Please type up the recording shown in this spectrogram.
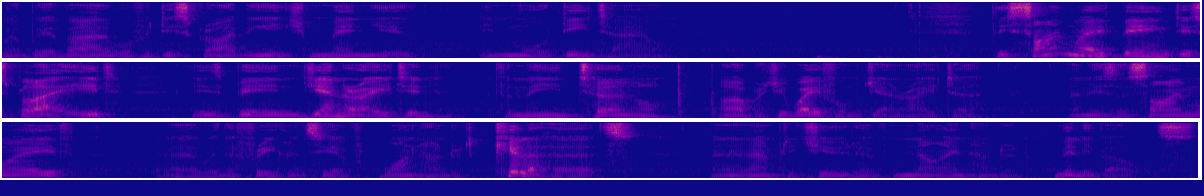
will be available for describing each menu in more detail. The sine wave being displayed is being generated from the internal arbitrary waveform generator and is a sine wave uh, with a frequency of 100 kilohertz and an amplitude of 900 millivolts.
